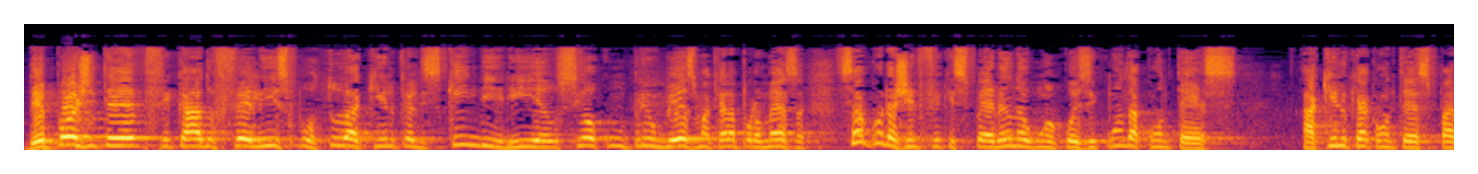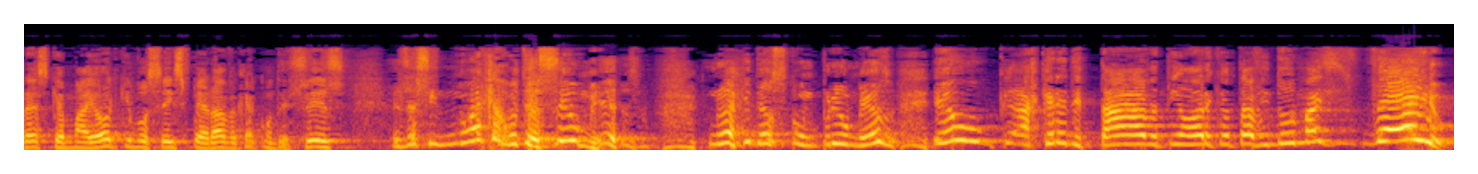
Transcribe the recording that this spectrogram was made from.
Depois de ter ficado feliz por tudo aquilo que ele disse, quem diria, o Senhor cumpriu mesmo aquela promessa. Sabe quando a gente fica esperando alguma coisa e quando acontece, aquilo que acontece parece que é maior do que você esperava que acontecesse? Ele diz assim, não é que aconteceu mesmo, não é que Deus cumpriu mesmo. Eu acreditava, tinha hora que eu estava em dúvida, mas veio.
